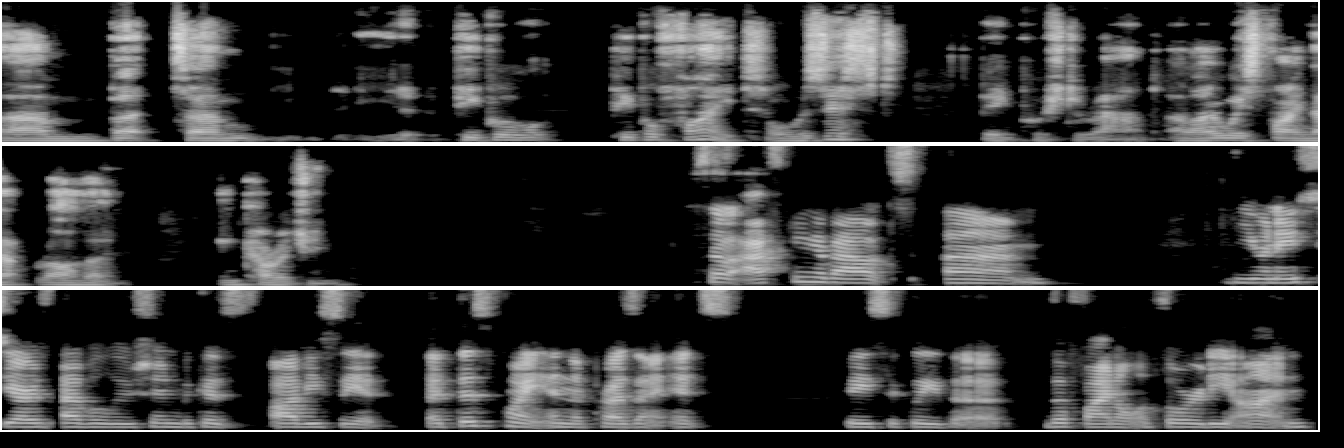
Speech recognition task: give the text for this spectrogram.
Um, but, um, people, people fight or resist being pushed around. And I always find that rather encouraging. So asking about um, the UNHCR's evolution, because obviously at, at this point in the present, it's basically the the final authority on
